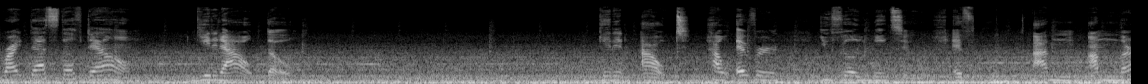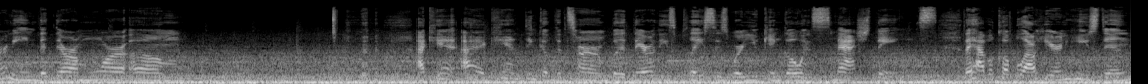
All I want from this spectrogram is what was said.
Write that stuff down. Get it out though. Get it out. However you feel you need to. If I'm I'm learning that there are more um I can't I can't think of the term, but there are these places where you can go and smash things. They have a couple out here in Houston,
